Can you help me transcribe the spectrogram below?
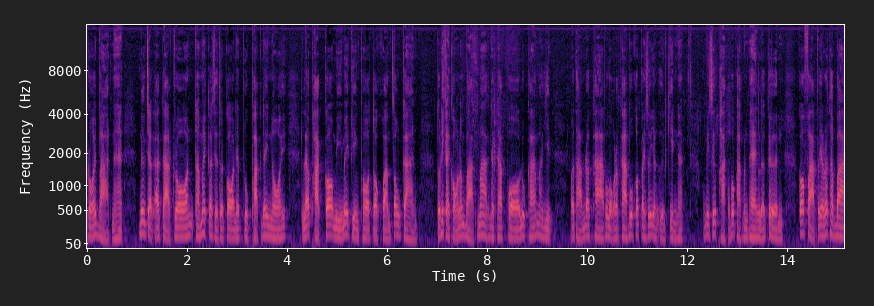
200 บาทนะฮะเนื่องจากอากาศร้อนทำให้เกษตรกรเนี่ยปลูกผักได้น้อย แล้วผักก็มีไม่เพียงพอต่อความต้องการตัวนี้ขายของลำบากมากนะครับ พอลูกค้ามาหยิบมาถามราคาพอบอกราคาพวกเขาไปซื้ออย่างอื่นกินนะ เขาไม่ซื้อผักเพราะผักมันแพงเหลือเกิน ก็ฝากไปยังรัฐบาล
